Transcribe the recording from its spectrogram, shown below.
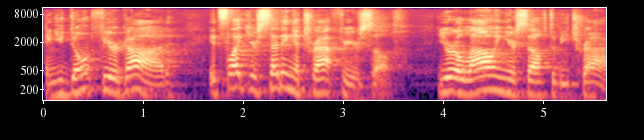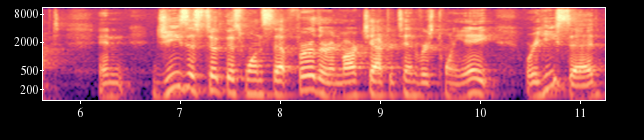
and you don't fear God, it's like you're setting a trap for yourself. You're allowing yourself to be trapped. And Jesus took this one step further in Mark chapter 10, verse 28, where he said,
